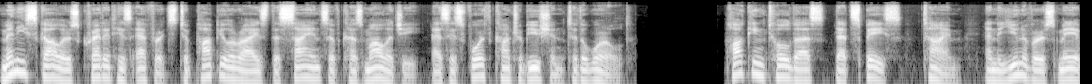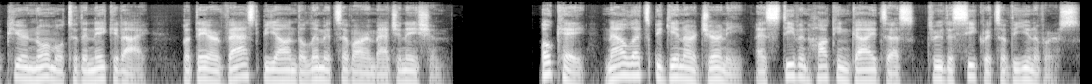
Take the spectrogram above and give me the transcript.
many scholars credit his efforts to popularize the science of cosmology as his fourth contribution to the world. Hawking told us that space, time, and the universe may appear normal to the naked eye, but they are vast beyond the limits of our imagination. Okay, now let's begin our journey as Stephen Hawking guides us through the secrets of the universe.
